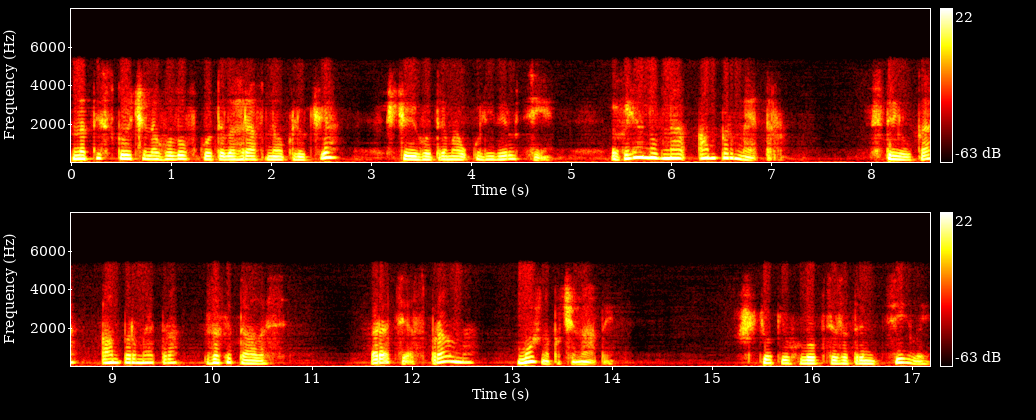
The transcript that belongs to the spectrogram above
Натискуючи на головку телеграфного ключа, що його тримав у лівій руці, глянув на амперметр. Стрілка амперметра захиталась. Рація справна, можна починати. Щоки у хлопця затремтіли,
